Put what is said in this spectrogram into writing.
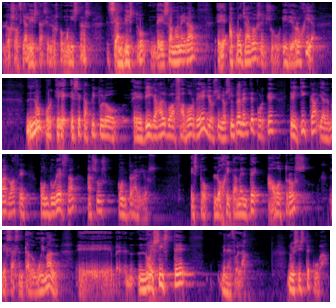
Los socialistas y los comunistas se han visto de esa manera eh, apoyados en su ideología. No porque ese capítulo eh, diga algo a favor de ellos, sino simplemente porque critica y además lo hace con dureza a sus contrarios. Esto, lógicamente, a otros les ha sentado muy mal. Eh, no existe Venezuela, no existe Cuba,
